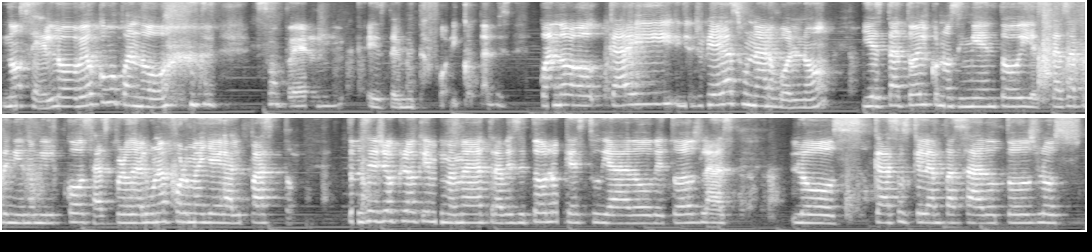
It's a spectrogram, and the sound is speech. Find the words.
no sé, lo veo como cuando súper este, metafórico tal vez. Cuando cae, riegas un árbol, ¿no? Y está todo el conocimiento y estás aprendiendo mil cosas, pero de alguna forma llega al pasto. Entonces yo creo que mi mamá a través de todo lo que ha estudiado, de todos las, los casos que le han pasado, todos los,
